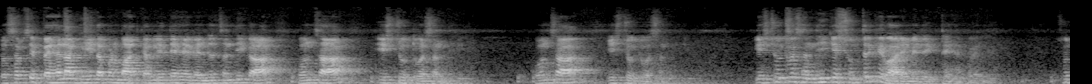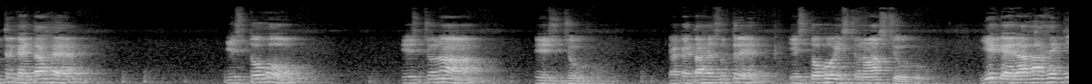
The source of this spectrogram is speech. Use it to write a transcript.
तो सबसे पहला भेद अपन बात कर लेते हैं, व्यंजन संधि का। कौन सा? इष्टुत्व संधि। कौन सा? इष्टुत्व संधि। इष्टुत्व संधि के सूत्र के बारे में देखते हैं पहले। सूत्र कहता है इस्तोहो इष्टुना इष्टुह क्या कहता है सूत्र? इस्तो इस्तुनाश्चोह ये कह रहा है कि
